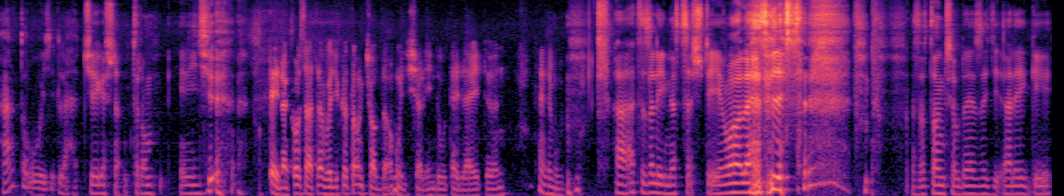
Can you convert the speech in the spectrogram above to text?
Hát úgy lehetséges, nem tudom, én így... Tényleg hozzáteszem, mondjuk a tankcsapda amúgy is elindult egy lejtőn. Hát ez elég necces téma, lehet, hogy ez, ez a tankcsapda, ez egy eléggé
